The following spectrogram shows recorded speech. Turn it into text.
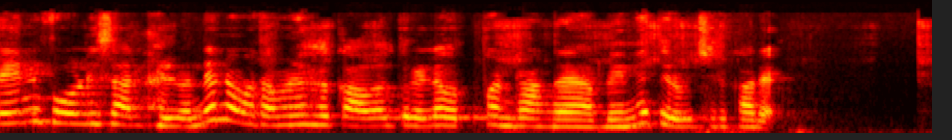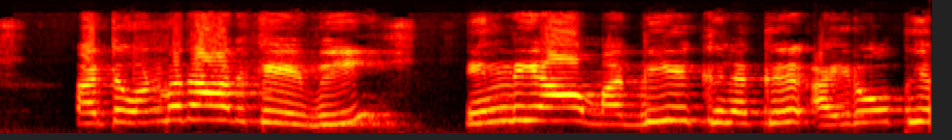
பெண் போலீசார்கள் வந்து நம்ம தமிழக காவல்துறையில ஒர்க் பண்றாங்க அப்படின்னு தெரிவிச்சிருக்காரு. அடுத்து ஒன்பதாவது கேள்வி. இந்தியா மத்திய கிழக்கு ஐரோப்பிய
